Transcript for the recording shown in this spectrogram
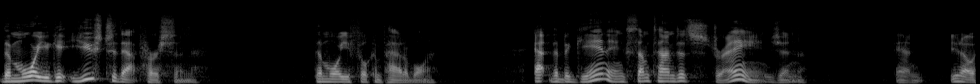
the more you get used to that person, the more you feel compatible. At the beginning, sometimes it's strange and and you know,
